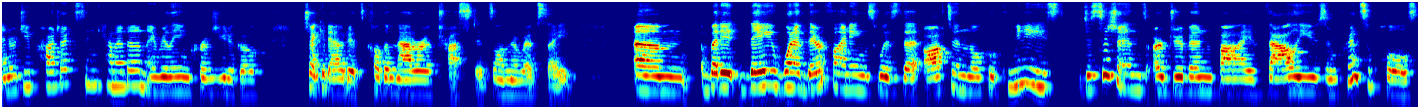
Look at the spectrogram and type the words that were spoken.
energy projects in Canada. And I really encourage you to go check it out. It's called A Matter of Trust. It's on their website. Um, but it, they one of their findings was that often local communities decisions are driven by values and principles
